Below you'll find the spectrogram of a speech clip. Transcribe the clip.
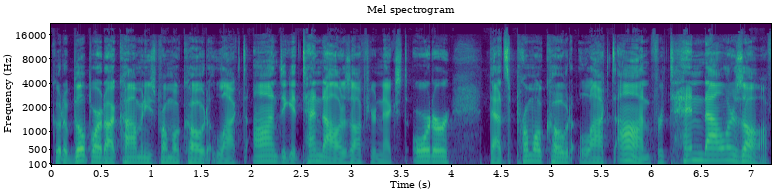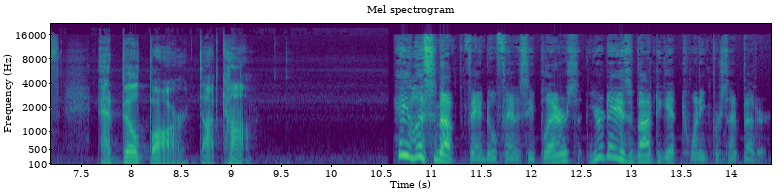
Go to builtbar.com and use promo code locked on to get $10 off your next order. That's promo code locked on for $10 off at builtbar.com. Hey, listen up, FanDuel fantasy players. Your day is about to get 20% better.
